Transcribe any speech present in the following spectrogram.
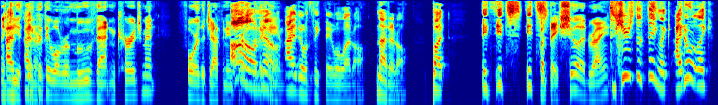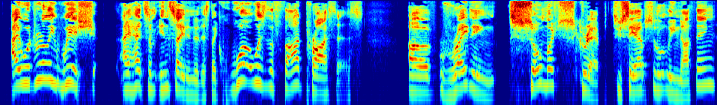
Like, do you I think that they will remove that encouragement for the Japanese version Oh of the no, game? I don't think they will at all. Not at all. But it's it's it's. but they should, right? here's the thing. Like I don't like. I would really wish I had some insight into this. Like, what was the thought process of writing so much script to say absolutely nothing?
